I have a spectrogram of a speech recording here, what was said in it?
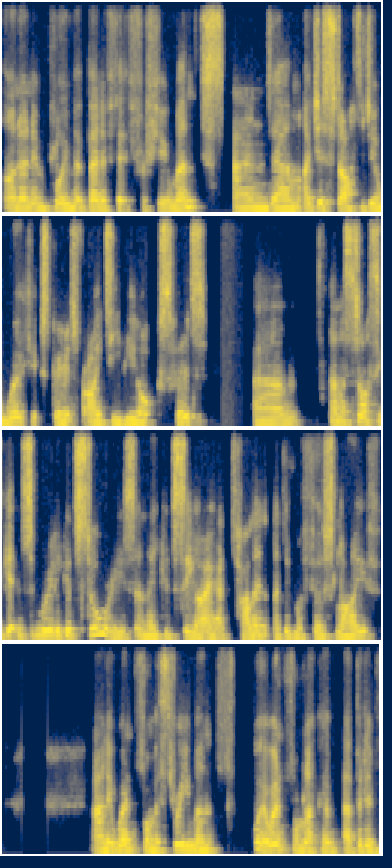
on an employment benefit for a few months, and um, I just started doing work experience for ITV Oxford, um, and I started getting some really good stories, and they could see I had talent. I did my first live, and it went from a three month, well, it went from like a, a bit of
